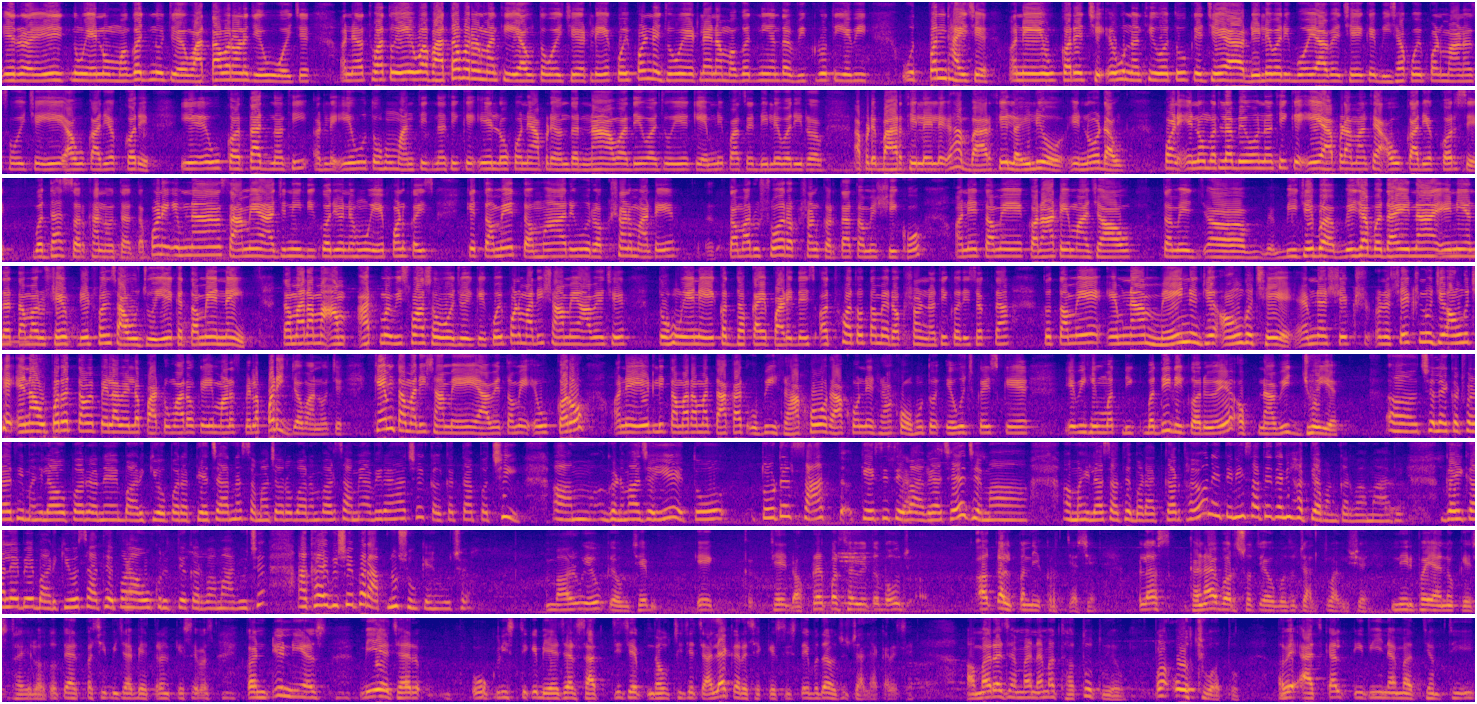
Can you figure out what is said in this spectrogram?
એ રીતનું, એનું મગજનું જે વાતાવરણ જ એવું હોય છે. અને અથવા તો એ એવા વાતાવરણમાંથી આવતો હોય છે, એટલે એ કોઈ પણને જોવે એટલે એના મગજની અંદર વિકૃતિ એવી ઉત્પન્ન થાય છે. અને એવું કરે છે, એવું નથી હોતું કે જે આ ડિલિવરી બોય આવે છે કે બીજા કોઈ પણ માણસ હોય છે, એ આવું કાર્ય કરે. એ એવું કરતા જ નથી, એટલે એવું તો હું માનતી જ નથી કે એ લોકોને આપણે અંદર ના આવવા દેવા જોઈએ કે એમની પાસે ડિલિવરી આપણે બહારથી લઈ લે હા, બહારથી લઈ લ્યો, એ નો ડાઉટ પણ એનો મતલબ એવો નથી કે એ આપણા માથે આવું કાર્ય કરશે. બધા સરખા નહોતા હતા. પણ એમના સામે આજની દીકરીઓને હું એ પણ કહીશ કે તમે તમારું રક્ષણ માટે, તમારું સ્વરક્ષણ કરતાં તમે શીખો અને તમે કરાટેમાં જાઓ તમે બીજે બીજા બધાના એની અંદર તમારું સેલ્ફ ડિફેન્સ આવવું જોઈએ કે તમે નહીં. તમારામાં આમ આત્મવિશ્વાસ હોવો જોઈએ કે કોઈ પણ મારી સામે આવે છે તો હું એને એક જ ધક્કાએ પાડી દઈશ અથવા તો તમે રક્ષણ નથી કરી શકતા. તો તમે એમના મેઇન જે અંગ છે, એમના સેક્સ સેક્સનું જે અંગ છે એના ઉપર જ તમે પહેલાં વહેલા પાટું મારો કે એ માણસ પહેલાં પડી જ જવાનો છે. કેમ તમારી સામે એ આવે? તમે એવું કરો અને એટલી તમારામાં તાકાત ઊભી રાખો રાખો ને રાખો. હું તો એવું જ કહીશ કે એવી હિંમત બધી બધી દીકરીઓએ અપનાવી જ જોઈએ છેલ્લા એક અઠવાડિયાથી મહિલાઓ પર અને બાળકીઓ પર અત્યાચારના સમાચારો વારંવાર સામે આવી રહ્યા છે. કલકત્તા પછી આમ ગણવા જઈએ તો ટોટલ સાત કેસીસ એવા આવ્યા છે જેમાં મહિલા સાથે બળાત્કાર થયો અને તેની સાથે તેની હત્યા પણ કરવામાં આવી. ગઈકાલે બે બાળકીઓ સાથે પણ આવું કૃત્ય કરવામાં આવ્યું છે. આખા એ વિષય પર આપનું શું કહેવું છે? મારું એવું કહેવું છે કે જે ડૉક્ટર પર થયું એ તો બહુ જ અકલ્પનીય કૃત્ય છે. પ્લસ ઘણા વર્ષોથી આવું બધું ચાલતું આવ્યું છે. નિર્ભયાનો કેસ થયેલો હતો. ત્યાર પછી બીજા બે, ત્રણ કેસ એવા કન્ટિન્યુઅસ બે હજાર ઓગણીસથી કે બે હજાર સાતથી જે નવથી જે ચાલ્યા કરે છે કેસીસ તે બધા હજુ ચાલ્યા કરે છે. અમારા જમાનામાં થતું હતું એવું, પણ ઓછું હતું. હવે આજકાલ ટીવીના માધ્યમથી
